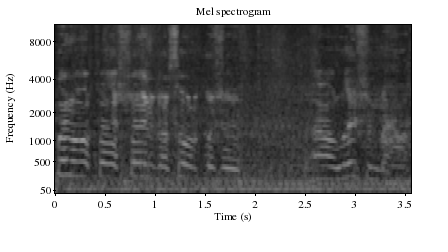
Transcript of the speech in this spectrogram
when I first seen it, I thought it was a uh, lucerne mallet.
